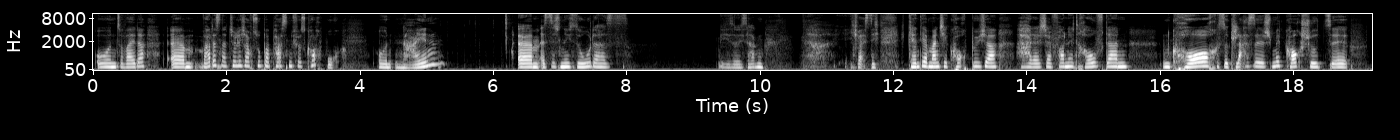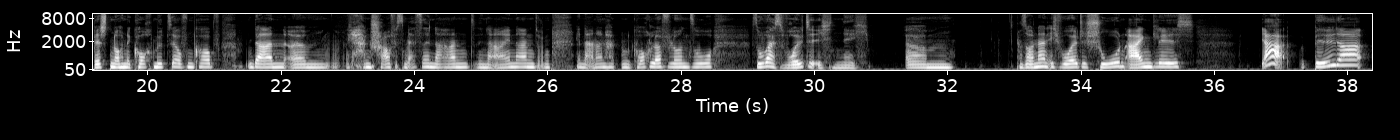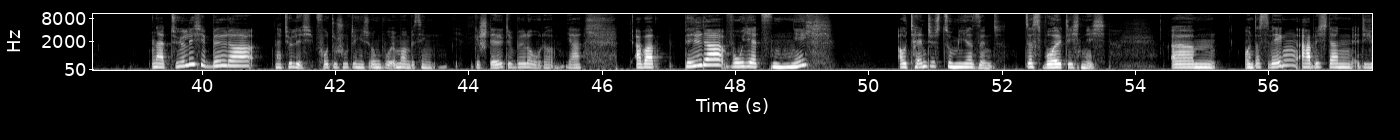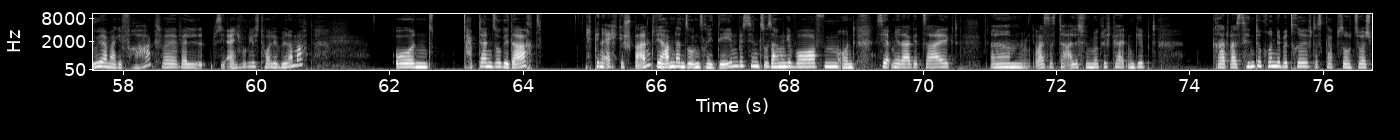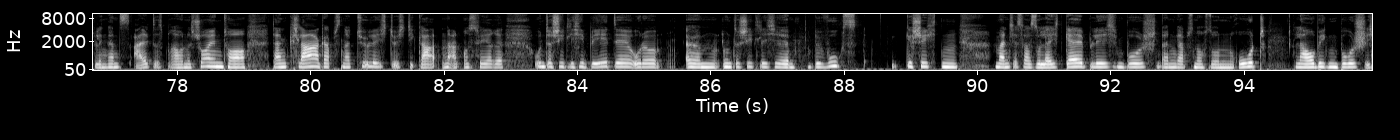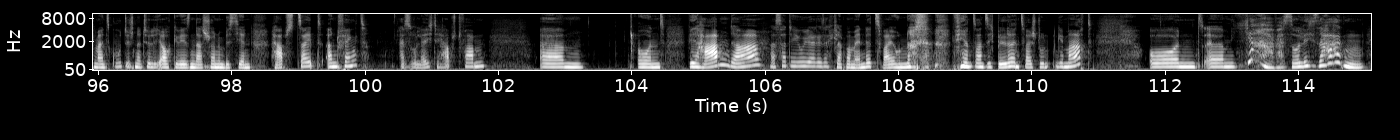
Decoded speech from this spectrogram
und so weiter, ähm, war das natürlich auch super passend fürs Kochbuch. Und nein, ähm, es ist nicht so, dass, wie soll ich sagen, ich weiß nicht, kennt ja manche Kochbücher, ah, da ist ja vorne drauf dann ein Koch, so klassisch mit Kochschütze besten noch eine Kochmütze auf dem Kopf, dann ähm, ja, ein scharfes Messer in der Hand, in der einen Hand und in der anderen Hand ein Kochlöffel und so. Sowas wollte ich nicht. Ähm, sondern ich wollte schon eigentlich, ja, Bilder, natürliche Bilder natürlich, Fotoshooting ist irgendwo immer ein bisschen gestellte Bilder oder ja, aber Bilder, wo jetzt nicht authentisch zu mir sind, das wollte ich nicht. Ähm, und deswegen habe ich dann die Julia mal gefragt, weil, weil sie eigentlich wirklich tolle Bilder macht. Und habe dann so gedacht, ich bin echt gespannt. Wir haben dann so unsere Ideen ein bisschen zusammengeworfen und sie hat mir da gezeigt, ähm, was es da alles für Möglichkeiten gibt. Gerade was Hintergründe betrifft, es gab so zum Beispiel ein ganz altes braunes Scheunentor. Dann klar gab es natürlich durch die Gartenatmosphäre unterschiedliche Beete oder ähm, unterschiedliche Bewuchsgeschichten. Manches war so leicht gelblich, ein Busch. Dann gab es noch so einen rotlaubigen Busch. Ich meine, es gut ist natürlich auch gewesen, dass schon ein bisschen Herbstzeit anfängt. Also leichte Herbstfarben. Ähm, und wir haben da, was hatte Julia gesagt? Ich glaube am Ende 224 Bilder in zwei Stunden gemacht. Und ähm, ja, was soll ich sagen?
